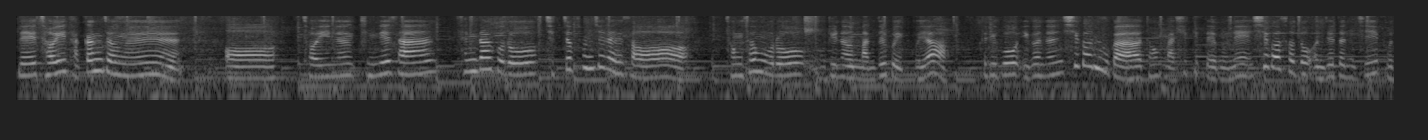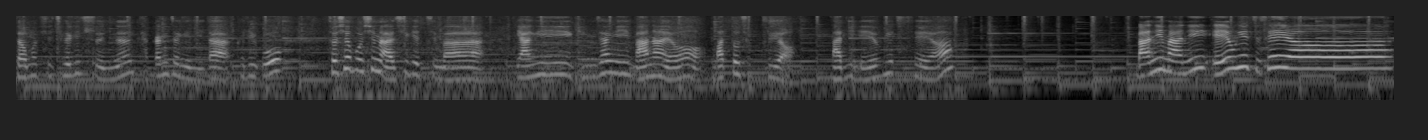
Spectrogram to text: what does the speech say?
네, 저희 닭강정은 어, 저희는 국내산 생닭으로 직접 손질해서 정성으로 우리는 만들고 있고요. 그리고 이거는 식은 후가 더욱 맛있기 때문에 식어서도 언제든지 부담 없이 즐길 수 있는 닭강정입니다. 그리고 드셔보시면 아시겠지만 양이 굉장히 많아요. 맛도 좋고요. 많이 애용해 주세요. 많이 많이 애용해 주세요.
